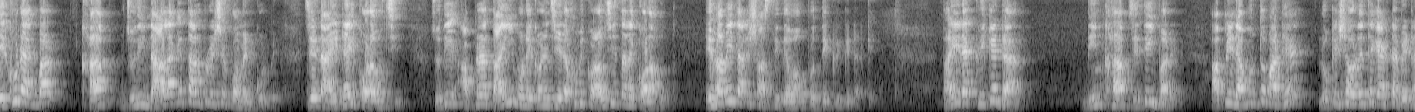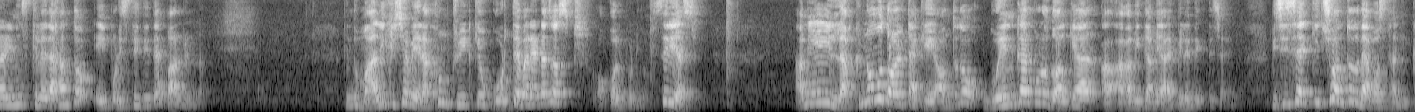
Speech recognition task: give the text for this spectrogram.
দেখুন একবার, খারাপ যদি না লাগে তারপরে এসে কমেন্ট করবেন যে না, এটাই করা উচিত। যদি আপনারা তাই মনে করেন যে এরকমই করা উচিত, তাহলে করা হোক। এভাবেই তাহলে শাস্তি দেওয়া হোক প্রত্যেক ক্রিকেটারকে ভাই, এরা ক্রিকেটার দিন খারাপ যেতেই পারে। আপনি নামুন তো মাঠে, লোকেশ থেকে একটা বেটার ইনিংস খেলে দেখান তো, এই পরিস্থিতিতে পারবেন না। কিন্তু মালিক হিসেবে এরকম ট্রিট কেউ করতে পারে, এটা জাস্ট অকল্পনীয়। সিরিয়াস আমি এই লখনৌ দলটাকে অন্তত গোয়েনকার কোনো দলকে আর আগামীতে আমি আইপিএলে দেখতে চাই না। বিসিসিআই কিছু অন্তত ব্যবস্থা নিক,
